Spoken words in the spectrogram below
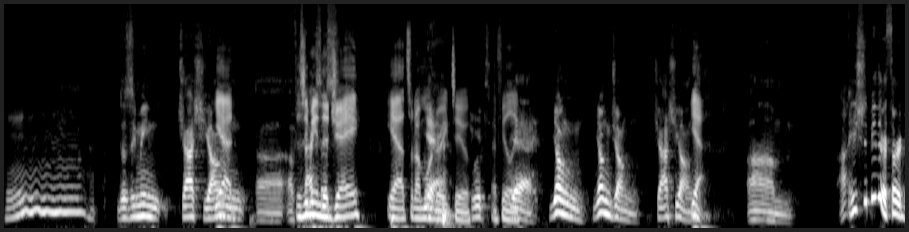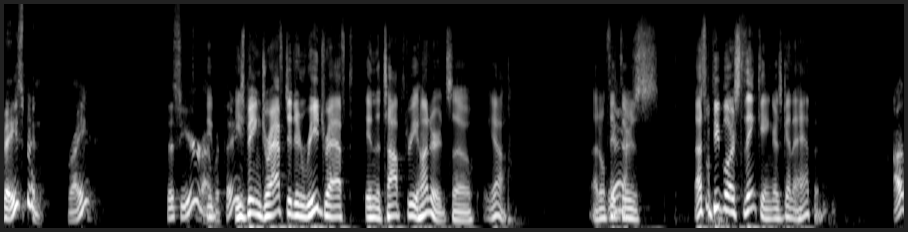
Hmm. Does he mean Josh Young? Yeah. Uh, of Does he mean the? J? Yeah, that's what I'm Yeah, wondering too. which- I feel like yeah, Young, Young Jung, Josh Young. yeah. Um, uh, he should be their third baseman, right? This year, I would think. He's being drafted in redraft in the top 300. So, yeah. I don't think Yeah. there's. That's what people are thinking is going to happen. I,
